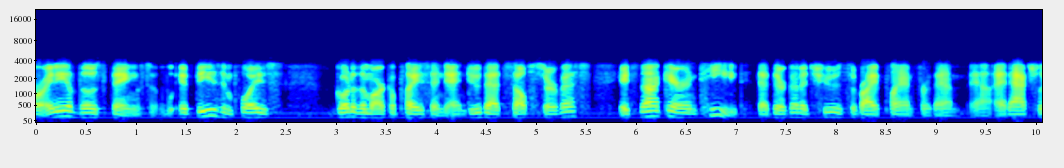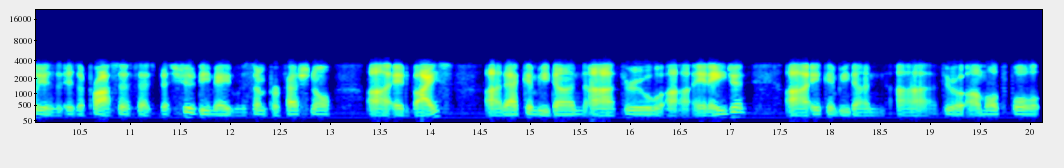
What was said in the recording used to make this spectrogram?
or any of those things. If these employees go to the marketplace and, and do that self service, it's not guaranteed that they're going to choose the right plan for them. Uh, it actually is, is a process that, that should be made with some professional uh, advice. Uh, that can be done uh, through uh, an agent. Uh, it can be done through multiple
